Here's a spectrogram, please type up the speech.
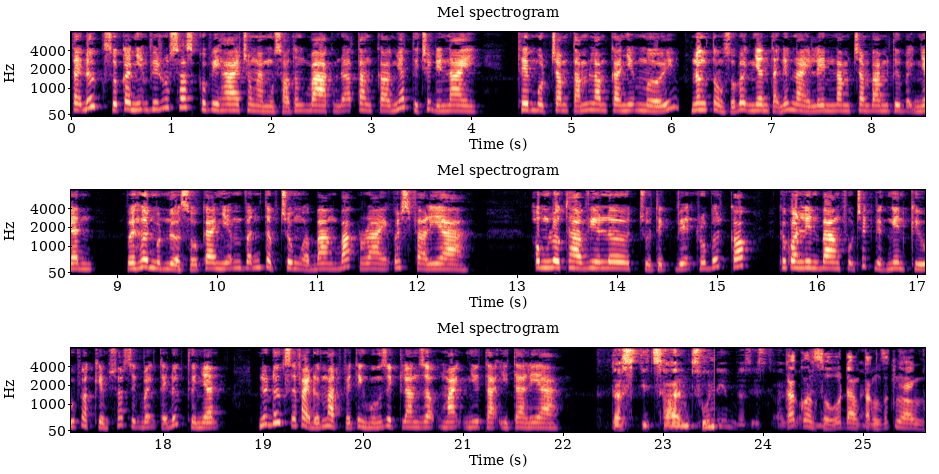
Tại Đức, số ca nhiễm virus SARS-CoV-2 trong ngày 6 tháng 3 cũng đã tăng cao nhất từ trước đến nay, thêm 185 ca nhiễm mới, nâng tổng số bệnh nhân tại nước này lên 534 bệnh nhân, với hơn một nửa số ca nhiễm vẫn tập trung ở bang Bắc Rhine-Westphalia. Ông Lothar Wieler, Chủ tịch Viện Robert Koch, cơ quan liên bang phụ trách việc nghiên cứu và kiểm soát dịch bệnh tại Đức thừa nhận, nước Đức sẽ phải đối mặt với tình huống dịch lan rộng mạnh như tại Italia. Các con số đang tăng rất nhanh.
